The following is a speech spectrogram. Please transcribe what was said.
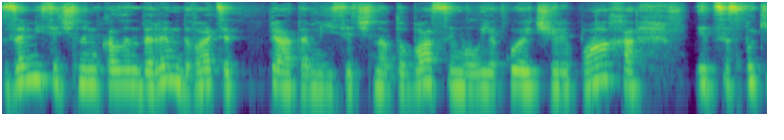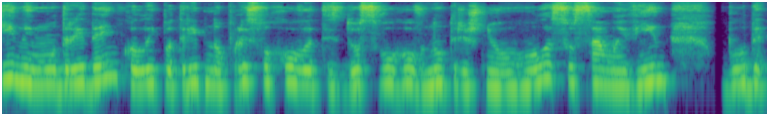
За місячним календарем 25-та місячна доба, символ якої черепаха, і це спокійний мудрий день, коли потрібно прислуховуватись до свого внутрішнього голосу. Саме він буде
